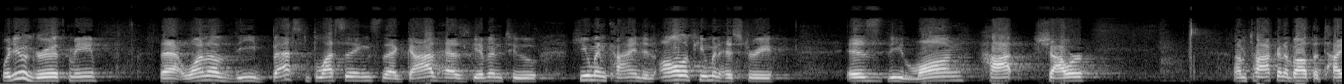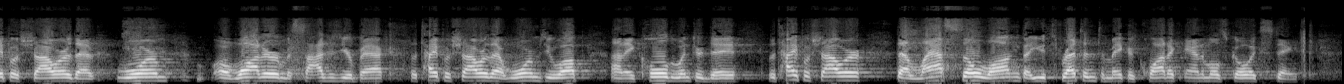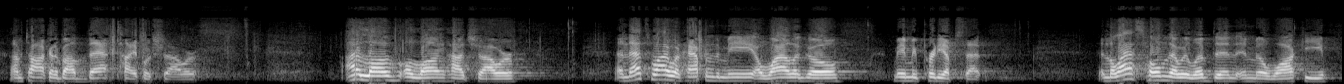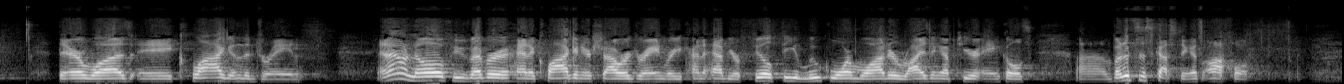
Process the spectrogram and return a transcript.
Would you agree with me that one of the best blessings that God has given to humankind in all of human history is the long, hot shower? I'm talking about the type of shower that warm uh, water massages your back, the type of shower that warms you up on a cold winter day, the type of shower that lasts so long that you threaten to make aquatic animals go extinct. I'm talking about that type of shower. I love a long hot shower. And that's why what happened to me a while ago made me pretty upset. In the last home that we lived in in Milwaukee, there was a clog in the drain. And I don't know if you've ever had a clog in your shower drain where you kind of have your filthy, lukewarm water rising up to your ankles. Um, but it's disgusting. It's awful.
